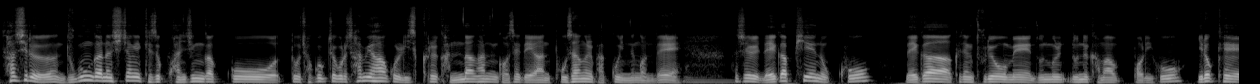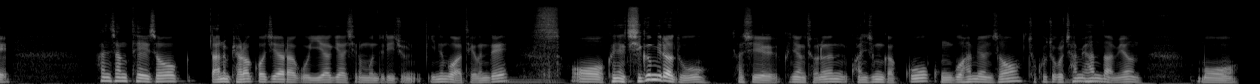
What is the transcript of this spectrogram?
사실은 누군가는 시장에 계속 관심 갖고 또 적극적으로 참여하고 리스크를 감당한 것에 대한 보상을 받고 있는 건데 음. 사실 내가 피해 놓고 내가 그냥 두려움에 눈을 눈을 감아 버리고 이렇게 한 상태에서 나는 벼락거지야라고 이야기하시는 분들이 좀 있는 것 같아요. 근데 음. 어 그냥 지금이라도 사실 그냥 저는 관심 갖고 공부하면서 적극적으로 참여한다면 뭐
